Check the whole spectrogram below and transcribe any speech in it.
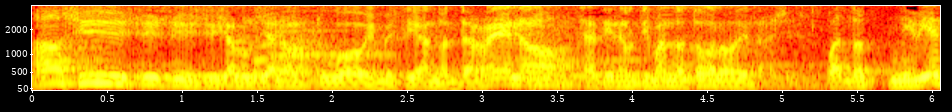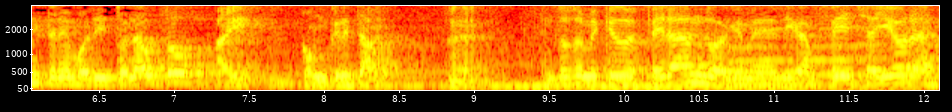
Ah, sí, sí, sí, sí. Ya Luciano estuvo investigando el terreno, ya tiene ultimando todos los detalles. Cuando ni bien tenemos listo el auto, ahí concretamos. Eh, Entonces me quedo esperando a que me digan fecha y hora.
